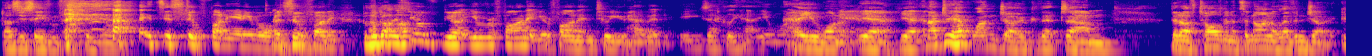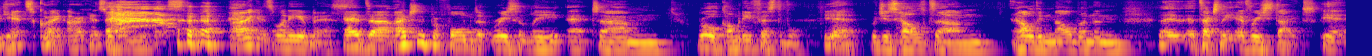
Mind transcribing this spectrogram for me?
does this even fucking work it's just still funny anymore. it's still funny but look I, you you you refine it, you refine it until you have it exactly how you want how it. you want it yeah yeah and i do have one joke that um that i've told and it's a 9-11 joke Yeah, it's great. I reckon it's one of your best. I reckon it's one of your best. And uh, I actually performed it recently at um, Raw Comedy Festival, Yeah. which is held um, held in Melbourne, and it's actually every state. Yeah.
